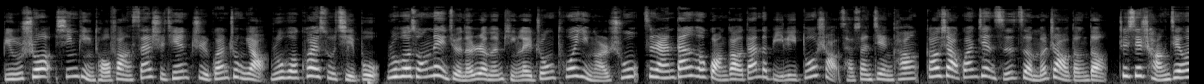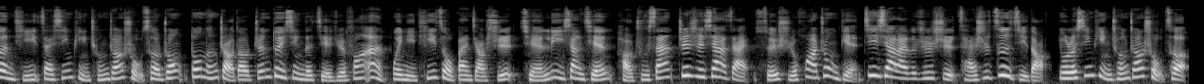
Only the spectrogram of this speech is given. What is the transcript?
比如说新品投放三十天至关重要，如何快速起步，如何从内卷的热门品类中脱颖而出，自然单和广告单的比例多少才算健康，高效关键词怎么找等等，这些常见问题在新品成长手册中都能找到针对性的解决方案，为你踢走绊脚石，全力向前。好处三，知识下载，随时划重点，记下来的知识才是自己的。有了新品成长手册，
